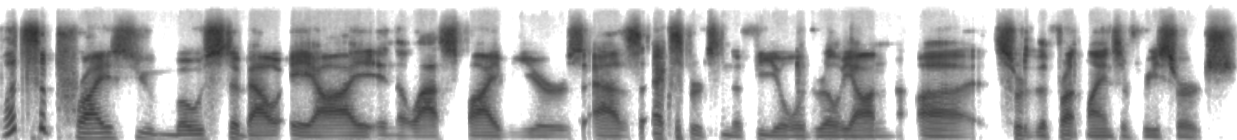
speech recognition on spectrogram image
What surprised you most about AI in the last five years as experts in the field, really on uh, sort of the front lines of research?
